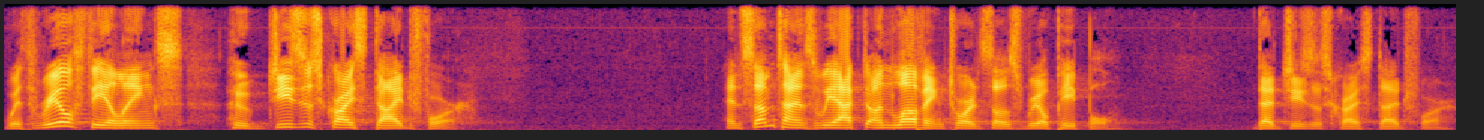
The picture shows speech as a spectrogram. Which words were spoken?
with real feelings who Jesus Christ died for. And sometimes we act unloving towards those real people that Jesus Christ died for.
